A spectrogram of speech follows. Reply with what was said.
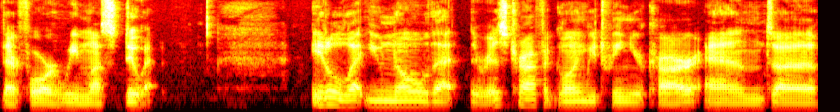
therefore, we must do it. It'll let you know that there is traffic going between your car and uh,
